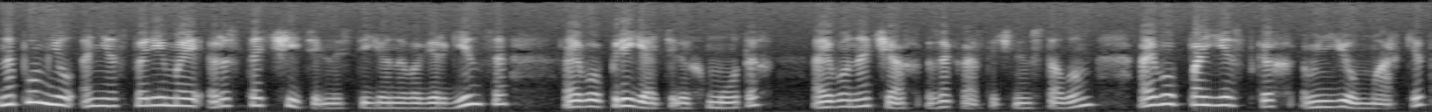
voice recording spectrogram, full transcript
напомнил о неоспоримой расточительности юного вергинца, о его приятелях-мотах, о его ночах за карточным столом, о его поездках в Нью-Маркет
